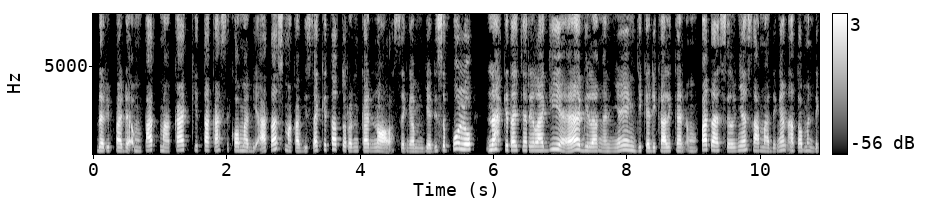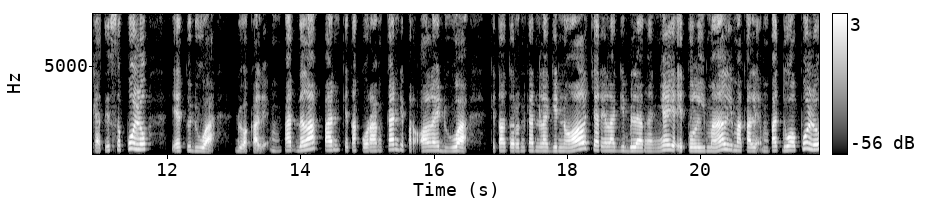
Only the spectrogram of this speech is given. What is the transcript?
daripada 4, maka kita kasih koma di atas, maka bisa kita turunkan 0, sehingga menjadi 10. Nah, kita cari lagi ya bilangannya yang jika dikalikan 4 hasilnya sama dengan atau mendekati 10, yaitu 2. 2 kali 4, 8. Kita kurangkan diperoleh 2 kita turunkan lagi 0, cari lagi bilangannya yaitu 5, 5 kali 4, 20,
